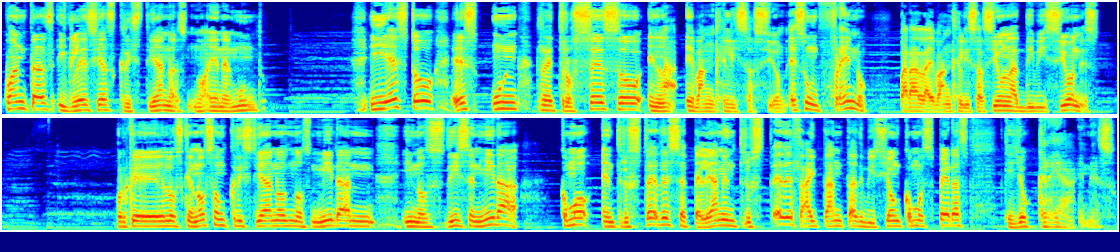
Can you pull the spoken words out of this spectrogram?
¿Cuántas iglesias cristianas no hay en el mundo? Y esto es un retroceso en la evangelización, es un freno para la evangelización, las divisiones. Porque los que no son cristianos nos miran y nos dicen, mira, cómo entre ustedes se pelean, entre ustedes hay tanta división, ¿cómo esperas que yo crea en eso?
